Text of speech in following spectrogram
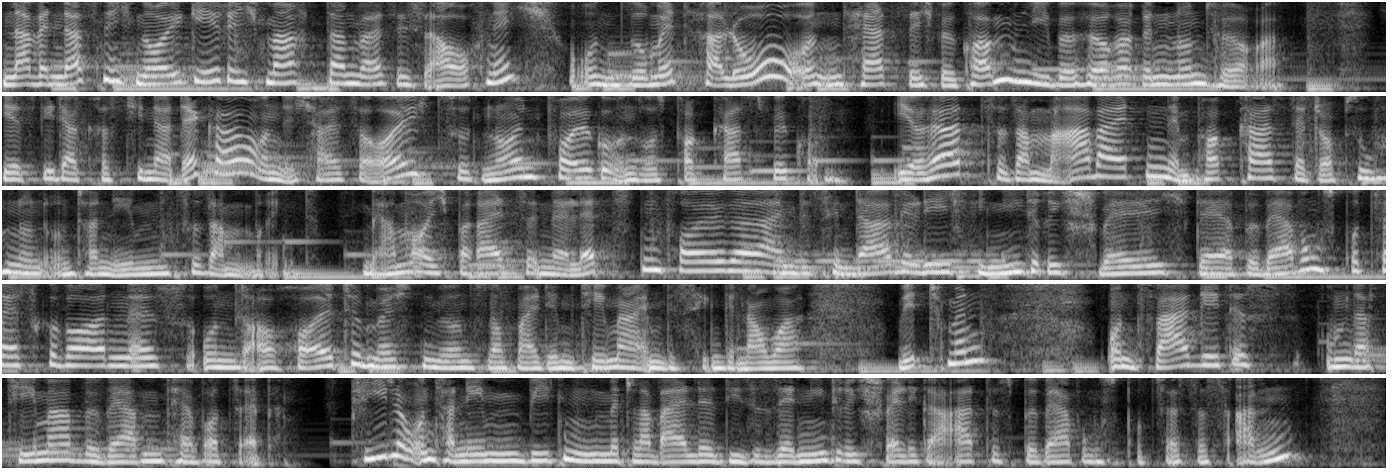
Na, wenn das nicht neugierig macht, dann weiß ich es auch nicht. Und somit hallo und herzlich willkommen, liebe Hörerinnen und Hörer. Hier ist wieder Christina Decker und ich heiße euch zur neuen Folge unseres Podcasts willkommen. Ihr hört Zusammenarbeiten, den Podcast, der Jobsuchenden und Unternehmen zusammenbringt. Wir haben euch bereits in der letzten Folge ein bisschen dargelegt, wie niedrigschwellig der Bewerbungsprozess geworden ist. Und auch heute möchten wir uns nochmal dem Thema ein bisschen genauer widmen. Und zwar geht es um das Thema Bewerben per WhatsApp. Viele Unternehmen bieten mittlerweile diese sehr niedrigschwellige Art des Bewerbungsprozesses an.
